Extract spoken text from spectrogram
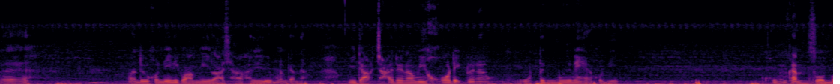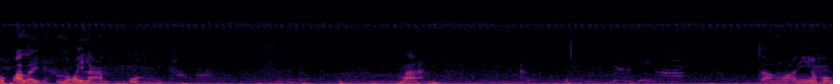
เออ มาดูคนนี้ดีกว่ามีราชาทะเลเหมือนกันนะ มีดาร์กชายด้วยนะ มีคอเด็กด้วยนะโอ้โหตึงมือแน่คนนี้ คุ้มกันส่วนลบอะไรเนี่ยร้อยล้านโอ้มาจังหวะนี้ครับผม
